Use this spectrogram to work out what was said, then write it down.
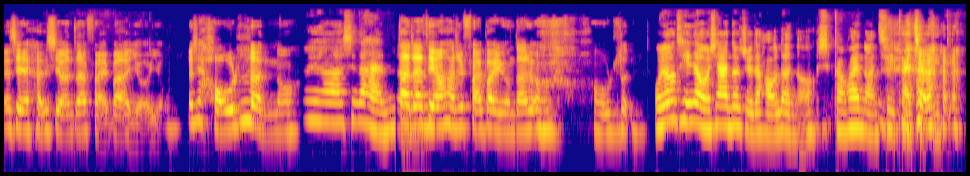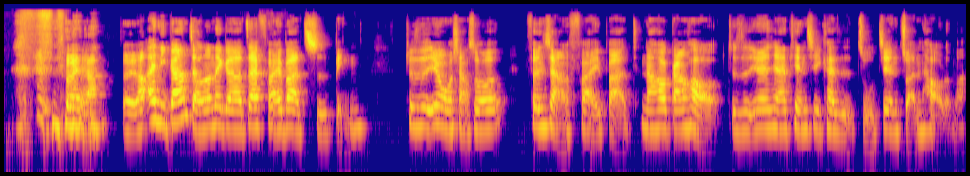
而且很喜欢在 f i b 游泳，而且好冷哦，对啊，现在还冷大家听到他去 f i b 游泳，大家就、哦、好冷。我用听的，我现在都觉得好冷哦，赶快暖气开强一点。对啊，对，然后哎，你刚刚讲到那个在 Flybar 吃冰，就是因为我想说分享 Flybar，然后刚好就是因为现在天气开始逐渐转好了嘛，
